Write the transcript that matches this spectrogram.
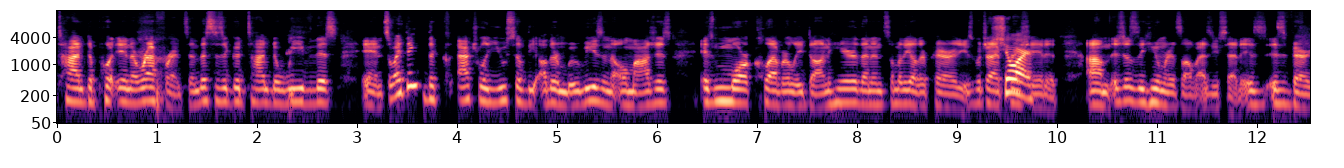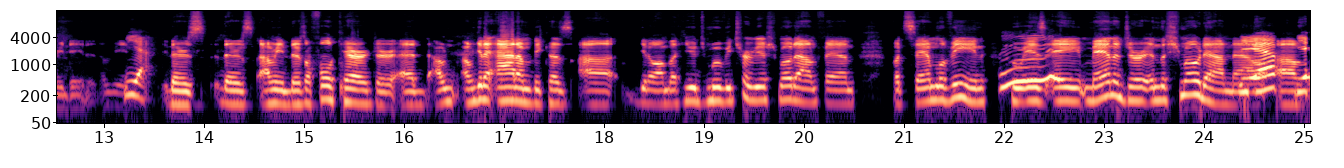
time to put in a reference and this is a good time to weave this in so i think the actual use of the other movies and the homages is more cleverly done here than in some of the other parodies which i Sure. appreciated um it's just the humor itself as you said is is very dated i mean Yeah. there's there's i mean there's a full character and i'm, I'm gonna add him because uh you know i'm a huge movie trivia schmoedown fan but Samm Levine who is a manager in the schmoedown now Yep. um, yep.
